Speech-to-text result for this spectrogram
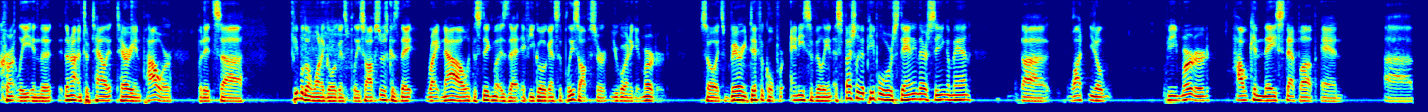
currently in the? They're not in totalitarian power, but it's uh, people don't want to go against police officers because they right now the stigma is that if you go against a police officer, you're going to get murdered. So it's very difficult for any civilian, especially the people who are standing there seeing a man, uh, what you know, be murdered. How can they step up and uh,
